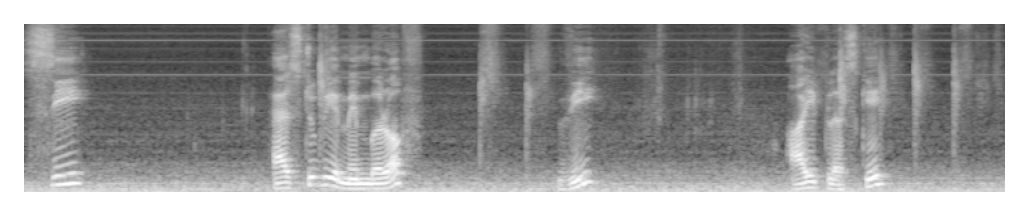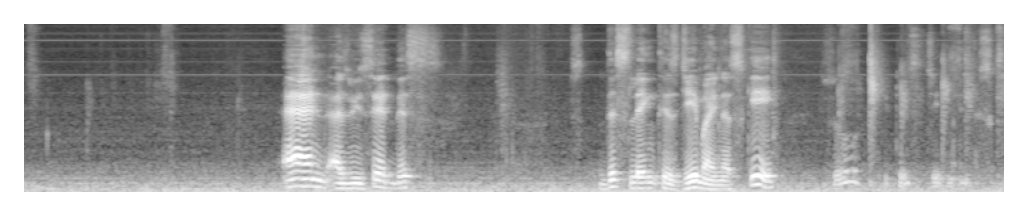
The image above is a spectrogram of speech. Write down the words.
C has to be a member of V i plus k and as we said this this length is j minus k so it is j minus k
